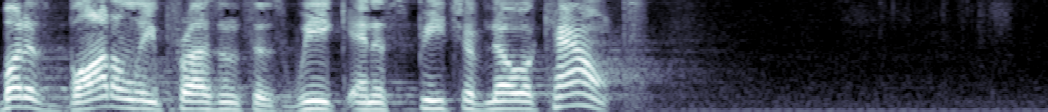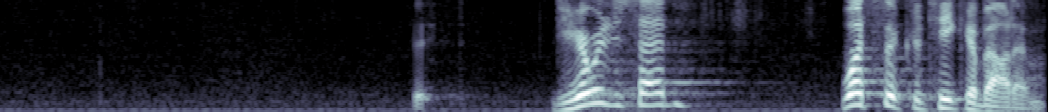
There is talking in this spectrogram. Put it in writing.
But his bodily presence is weak and his speech of no account. Do you hear what you said? What's the critique about him?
